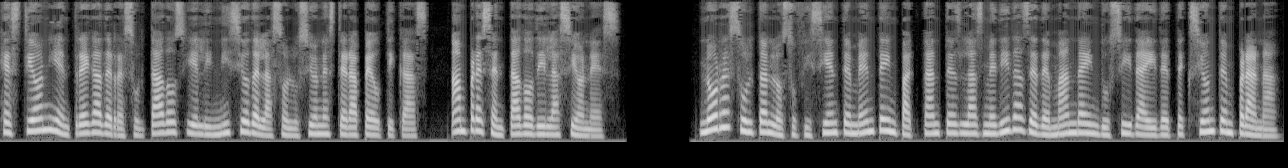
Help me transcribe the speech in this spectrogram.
gestión y entrega de resultados y el inicio de las soluciones terapéuticas han presentado dilaciones no resultan lo suficientemente impactantes las medidas de demanda inducida y detección temprana,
